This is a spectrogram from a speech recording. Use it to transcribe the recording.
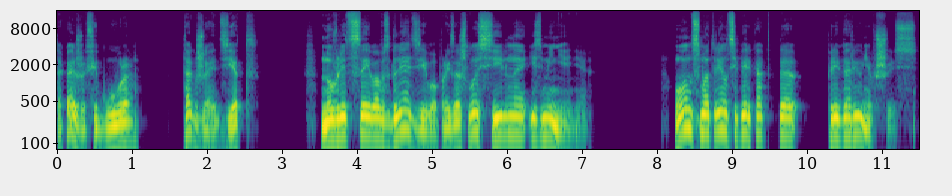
Такая же фигура, так же одет, но в лице и во взгляде его произошло сильное изменение. Он смотрел теперь как-то пригорюнившись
